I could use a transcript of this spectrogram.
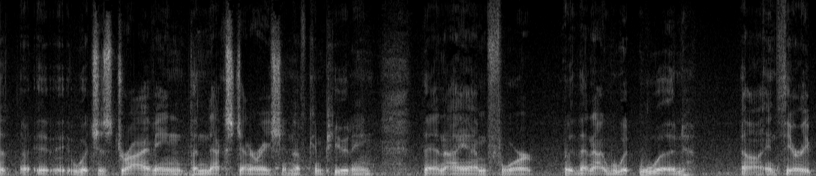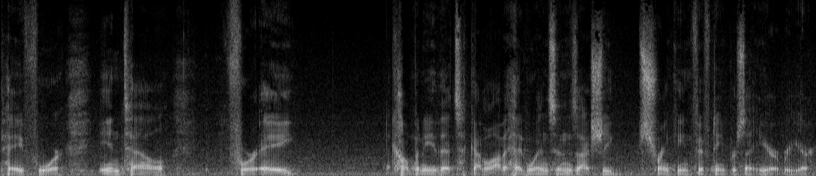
it, uh, which is driving the next generation of computing, than I am for than I would, would uh, in theory, pay for Intel for a company that's got a lot of headwinds and is actually shrinking 15% year over year.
